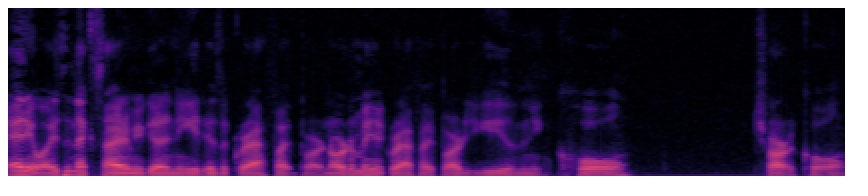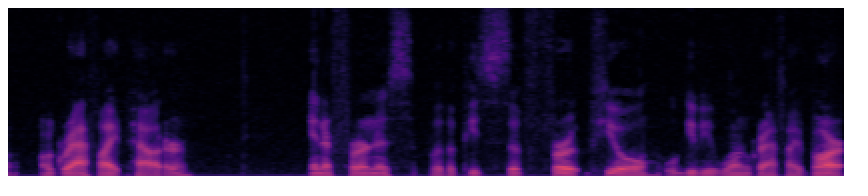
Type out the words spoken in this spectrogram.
Anyways, the next item you're going to need is a graphite bar. In order to make a graphite bar, you either need coal, charcoal, or graphite powder in a furnace with a piece of fuel will give you one graphite bar.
